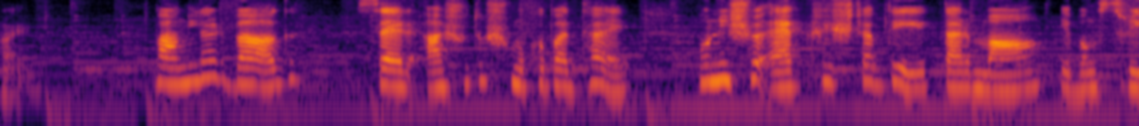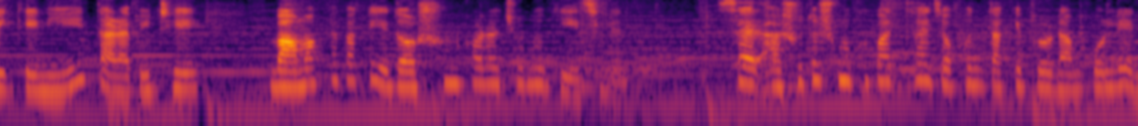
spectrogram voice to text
হয়। বাংলার বাঘ স্যার আশুতোষ মুখোপাধ্যায় উনিশশো এক খ্রিস্টাব্দে তার মা এবং স্ত্রীকে নিয়ে তারাপীঠে বামাখ্যাপাকে দর্শন করার জন্য গিয়েছিলেন। স্যার আশুতোষ মুখোপাধ্যায় যখন তাকে প্রণাম করলেন,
